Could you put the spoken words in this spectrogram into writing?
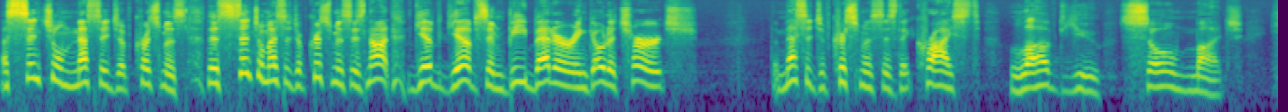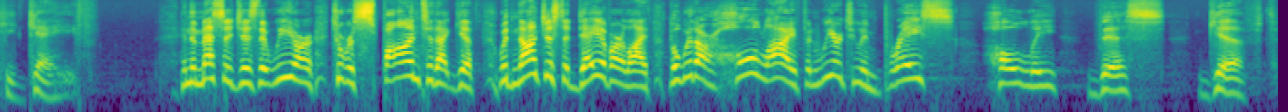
essential message of Christmas. The essential message of Christmas is not give gifts and be better and go to church. The message of Christmas is that Christ loved you so much, he gave. And the message is that we are to respond to that gift with not just a day of our life, but with our whole life. And we are to embrace wholly this gift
